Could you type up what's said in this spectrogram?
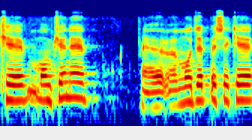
که ممکنه موجب بشه که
